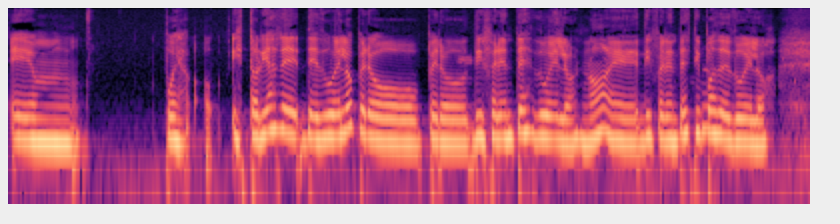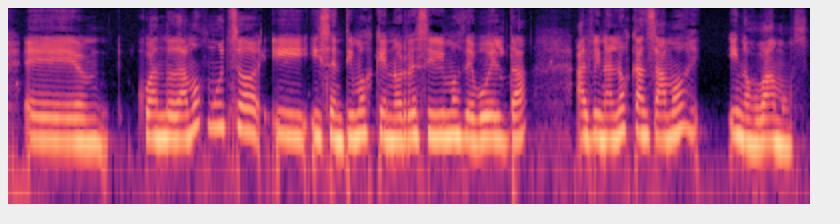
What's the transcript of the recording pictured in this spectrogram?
eh, pues historias de, de, duelo, pero, pero diferentes duelos, ¿no? Eh, diferentes tipos de duelos. Eh, cuando damos mucho y, y, sentimos que no recibimos de vuelta, al final nos cansamos y nos vamos.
